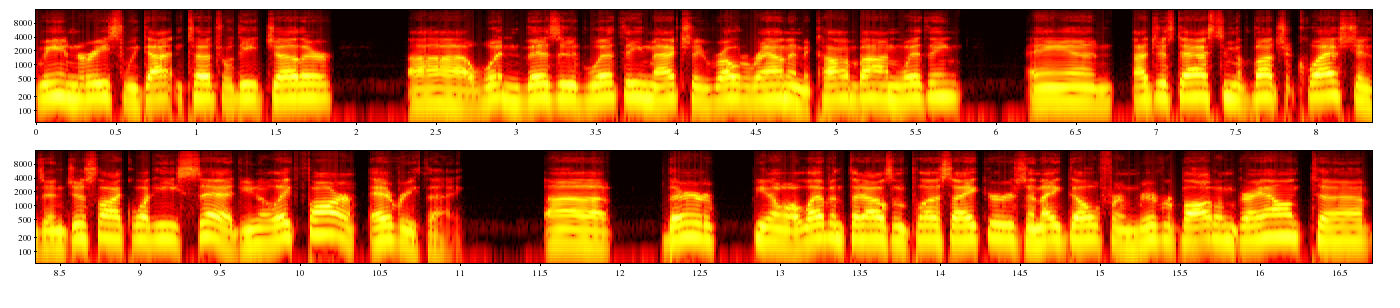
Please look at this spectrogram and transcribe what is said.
me and Reese, we got in touch with each other. Uh, went and visited with him. Actually, rode around in the combine with him, and I just asked him a bunch of questions. And just like what he said, you know, they farm everything. Uh, they're you know eleven thousand plus acres, and they go from river bottom ground to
